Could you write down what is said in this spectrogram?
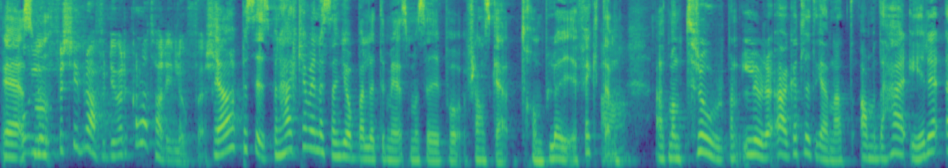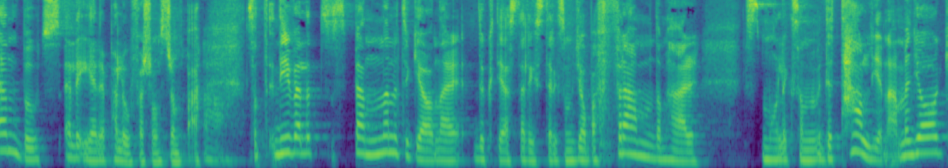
Eh, Och loafers är bra, för du hade kunnat ha din loafers. Ja, precis. Men här kan vi nästan jobba lite med, som man säger på franska, trompe l'œil-effekten. Att man tror, man lurar ögat lite grann att ah, men det här, är det en boots eller är det paloofers som strumpa? Så att det är väldigt spännande tycker jag när duktiga stylister liksom jobbar fram de här små liksom, detaljerna. Men jag,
